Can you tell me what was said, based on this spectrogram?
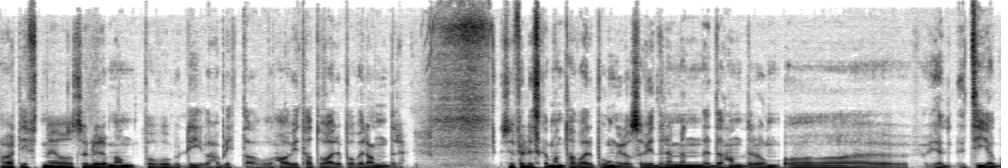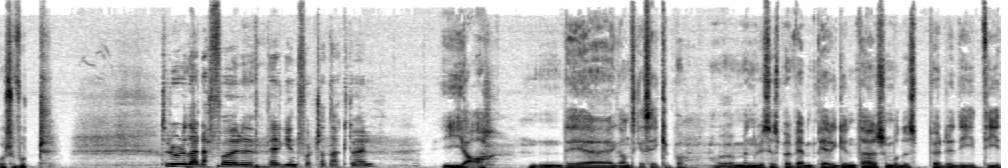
har vært gift med, og så lurer man på hvor livet har blitt av, og har vi tatt vare på hverandre. Selvfølgelig skal man ta vare på unger osv., men det, det handler om å ja, Tida går så fort. Tror du det er derfor Per Gynt fortsatt er aktuell? Ja, det er jeg ganske sikker på. Men hvis du spør hvem Per Gynt er, så må du spørre de 10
